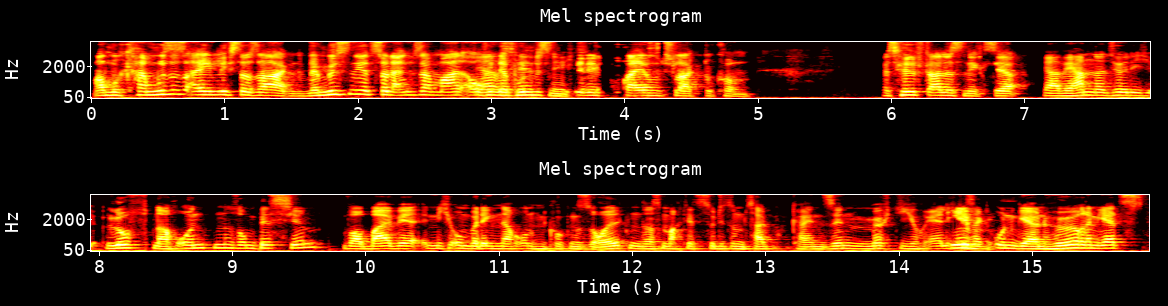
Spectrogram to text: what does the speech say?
Man muss es eigentlich so sagen. Wir müssen jetzt so langsam mal auch ja, in der Bundesliga den Befreiungsschlag bekommen. Es hilft alles nichts, ja. Ja, wir haben natürlich Luft nach unten so ein bisschen, wobei wir nicht unbedingt nach unten gucken sollten. Das macht jetzt zu diesem Zeitpunkt keinen Sinn. Möchte ich auch ehrlich Eben. gesagt ungern hören jetzt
